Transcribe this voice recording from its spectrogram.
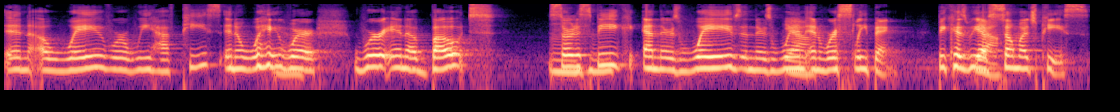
in a way where we have peace, in a way where we're in a boat, so to mm-hmm. speak, and there's waves and there's wind Yeah. and we're sleeping because we Yeah. have so much peace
